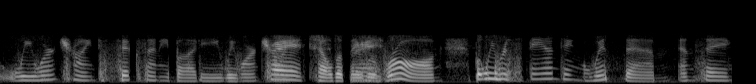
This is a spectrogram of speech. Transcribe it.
we weren't trying to fix anybody. We weren't trying right. to tell that they right. were wrong, but we were standing with them and saying,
